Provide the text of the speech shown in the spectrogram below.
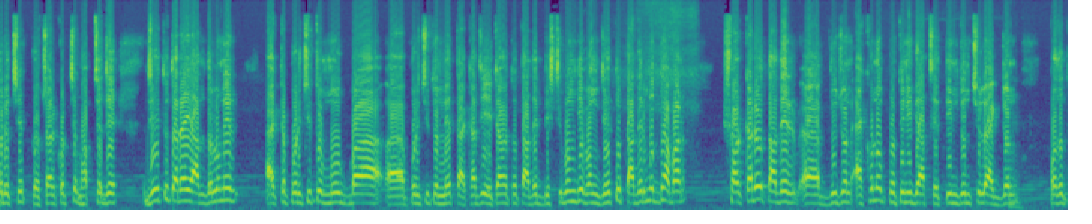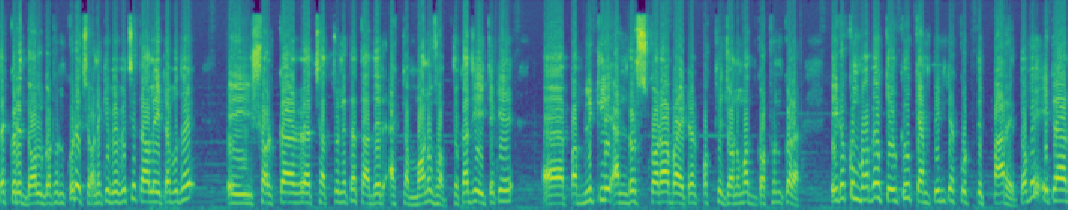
করেছে, প্রচার করছে, ভাবছে যে যেহেতু তারা এই আন্দোলনের একটা পরিচিত মুখ বা পরিচিত নেতা, কাজে এটা হয়তো তাদের দৃষ্টিভঙ্গি এবং যেহেতু তাদের মধ্যে আবার সরকারেও তাদের দুজন এখনও প্রতিনিধি আছে, তিনজন ছিল, একজন পদত্যাগ করে দল গঠন করেছে, অনেকে ভেবেছে তাহলে এটা বোধহয় এই সরকার ছাত্র নেতা তাদের একটা মনোভাব। তো কাজে এইটাকে পাবলিকলি এন্ডোর্স করা বা এটার পক্ষে জনমত গঠন করা এইরকম ভাবেও কেউ কেউ ক্যাম্পেইনটা করতে পারে। তবে এটার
